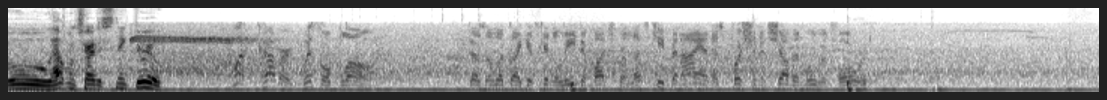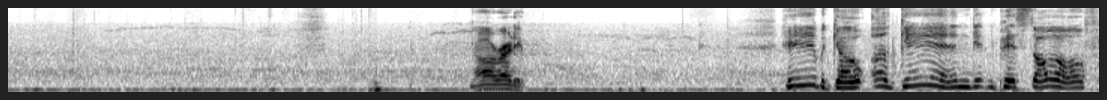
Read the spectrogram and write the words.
Ooh, that one's trying to sneak through. covered, whistle blown. Doesn't look like it's going to lead to much, but let's keep an eye on this pushing and shoving moving forward. Alrighty. Here we go again, getting pissed off.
